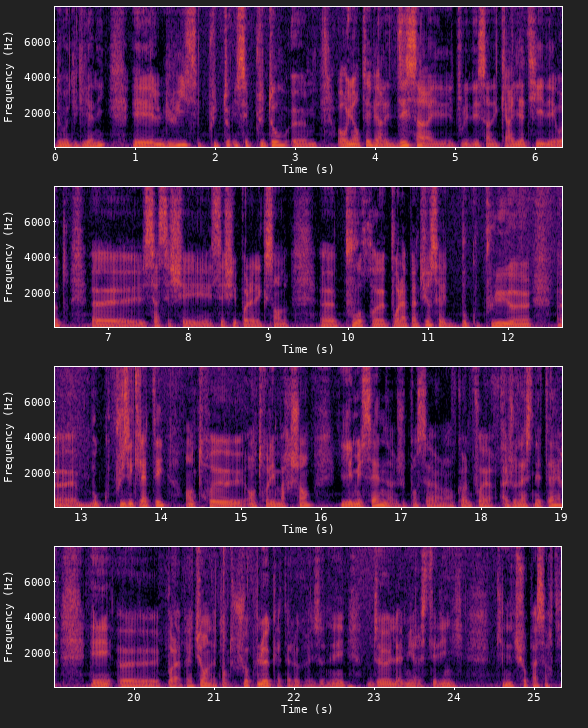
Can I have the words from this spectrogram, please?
de Modigliani. Et lui, c'est plutôt, il s'est plutôt euh, orienté vers les dessins et tous les dessins des cariatides et autres. Euh, ça, c'est chez, c'est chez Paul Alexandre. Euh, pour pour la peinture, ça va être beaucoup plus beaucoup plus éclaté entre entre les marchands, les mécènes. Je pense encore une fois à Jonas Netter. Et pour la peinture, on attend toujours le catalogue raisonné de l'ami Restellini, qui n'est toujours pas sorti.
